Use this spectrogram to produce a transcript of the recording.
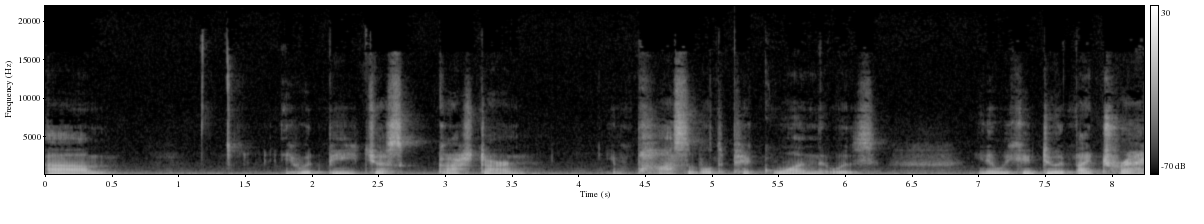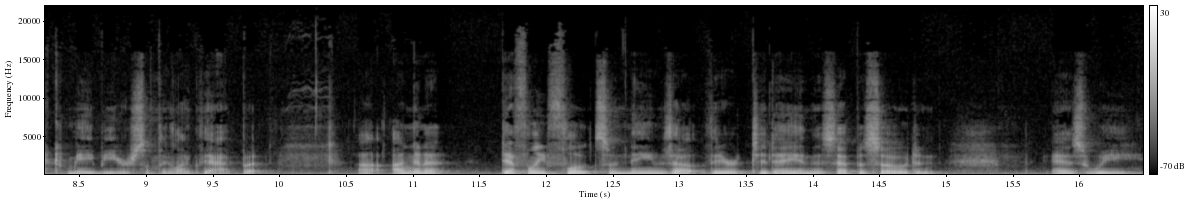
um, it would be just gosh darn impossible to pick one that was, you know, we could do it by track maybe or something like that. But uh, I'm going to definitely float some names out there today in this episode. And as we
